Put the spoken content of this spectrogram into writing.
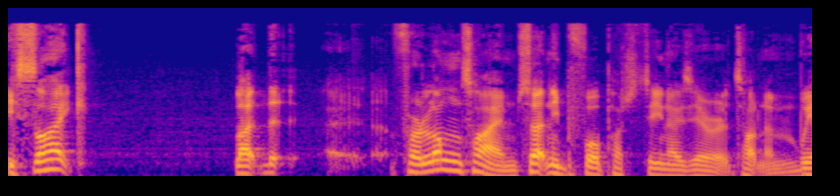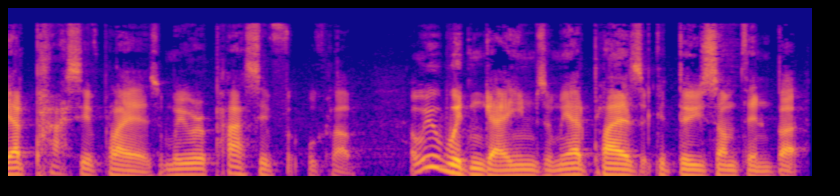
it's like like the, for a long time, certainly before Pochettino's era at Tottenham, we had passive players and we were a passive football club. And we were winning games and we had players that could do something, but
